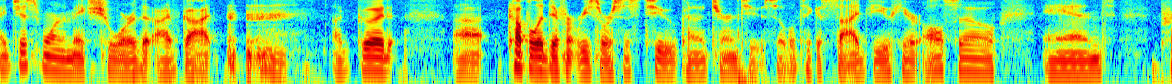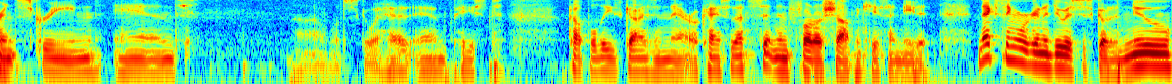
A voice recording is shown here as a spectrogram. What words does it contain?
I just want to make sure that I've got a good uh, couple of different resources to kind of turn to. So we'll take a side view here also and print screen and uh, we'll just go ahead and paste a couple of these guys in there. Okay, so that's sitting in Photoshop in case I need it. Next thing we're going to do is just go to new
